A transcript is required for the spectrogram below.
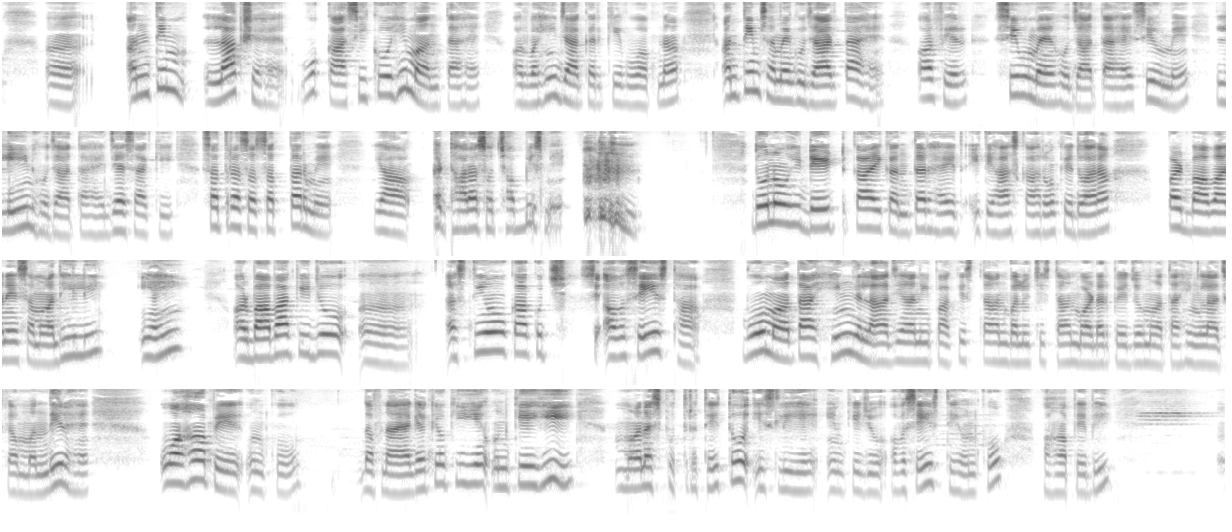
अंतिम लक्ष्य है, वो काशी को ही मानता है और वहीं जा कर के वो अपना अंतिम समय गुजारता है और फिर शिवमय हो जाता है। शिव में लीन हो जाता है, जैसा कि 1770 में या 1826 में। दोनों ही डेट का एक अंतर है इतिहासकारों के द्वारा। पट बाबा ने समाधि ली यहीं और बाबा की जो अस्थियों का कुछ अवशेष था, वो माता हिंगलाज यानी पाकिस्तान बलूचिस्तान बॉर्डर पे जो माता हिंगलाज का मंदिर है, वहाँ पे उनको दफनाया गया क्योंकि ये उनके ही मानस पुत्र थे तो इसलिए इनके जो अवशेष थे उनको वहाँ पे भी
